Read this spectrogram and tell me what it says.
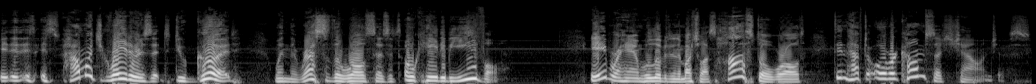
It, it, it's, how much greater is it to do good when the rest of the world says it's okay to be evil? Abraham, who lived in a much less hostile world, didn't have to overcome such challenges.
